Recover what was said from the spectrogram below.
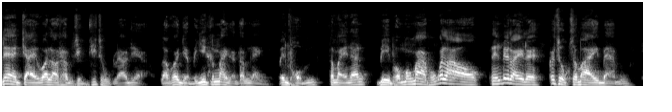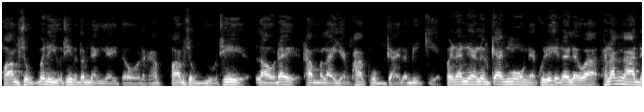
แน่ใจว่าเราทำสิ่งที่ถูกแล้วเนี่ย เราก็อย่าไปยึดมั่นกับตำแหน่ง เป็นผมสมัยนั้น บีบผมมากๆ ผมก็ลาออกเห็นเป็นไรเลย ก็สุขสบายแบบความสุขไม่ได้อยู่ที่ตำแหน่งใหญ่โตนะครับ ความสุขอยู่ที่เราได้ทำอะไรอย่างภาคภูมิใจและมีเกียรติเพราะนั้นเนี่ยเรื่องแก้งงเนี่ยคุณจะเห็นได้เลยว่า พนักงานใน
